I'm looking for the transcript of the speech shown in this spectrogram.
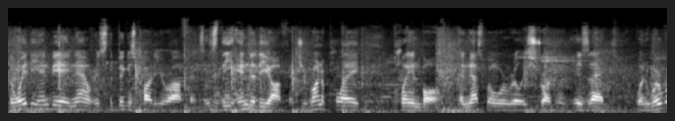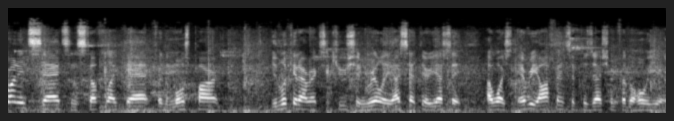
the way the NBA now is the biggest part of your offense. It's the end of the offense. You run a play, playing ball, and that's when we're really struggling. Is that when we're running sets and stuff like that, for the most part, you look at our execution. Really, I sat there yesterday. I watched every offensive possession for the whole year,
